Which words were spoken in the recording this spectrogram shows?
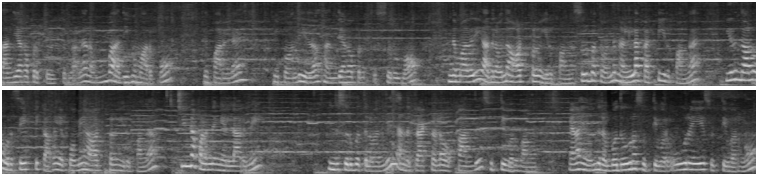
சந்தியாகப்புற திருவிழாவில் ரொம்ப அதிகமாக இருக்கும். இது பாருங்கள் இப்போ வந்து இதுதான் சந்தியாகப்புற சுரூபம். இந்த மாதிரி அதில் வந்து ஆட்களும் இருப்பாங்க. சுரூபத்தை வந்து நல்லா கட்டி இருப்பாங்க இருந்தாலும் ஒரு சேஃப்டிக்காக எப்போவுமே ஆட்களும் இருப்பாங்க. சின்ன குழந்தைங்க எல்லாருமே இந்த சுரூபத்தில் வந்து அந்த டிராக்டரில் உட்காந்து சுற்றி வருவாங்க. ஏன்னா இது வந்து ரொம்ப தூரம் சுற்றி வரும். ஊரையே சுற்றி வரணும்.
